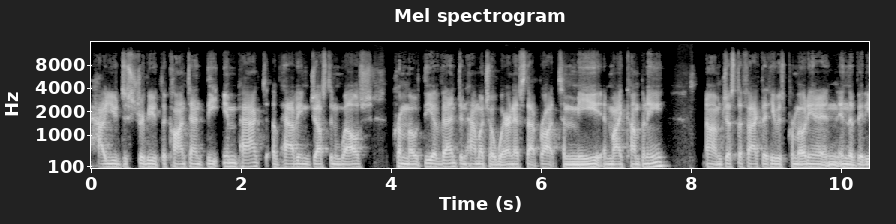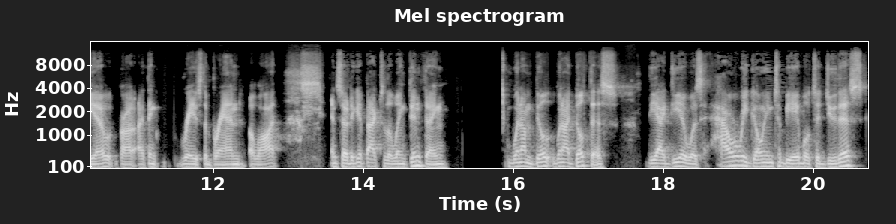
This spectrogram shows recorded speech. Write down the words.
how you distribute the content the impact of having justin welsh promote the event and how much awareness that brought to me and my company um, just the fact that he was promoting it in, in the video brought, I think, raised the brand a lot. And so to get back to the LinkedIn thing, when I'm built, when I built this, the idea was how are we going to be able to do this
